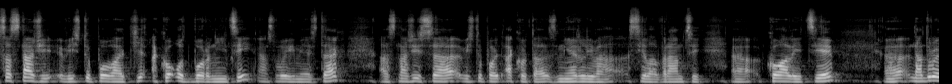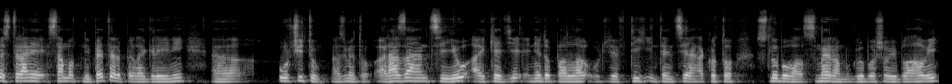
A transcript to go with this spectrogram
sa snaží vystupovať ako odborníci na svojich miestach a snaží sa vystupovať ako tá zmierlivá sila v rámci e, koalície. Na druhej strane samotný Peter Pellegrini určitú, nazvime to, razánciu, aj keď nedopadla určite v tých intenciách, ako to sluboval smerom k Lubošovi Blahovi,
